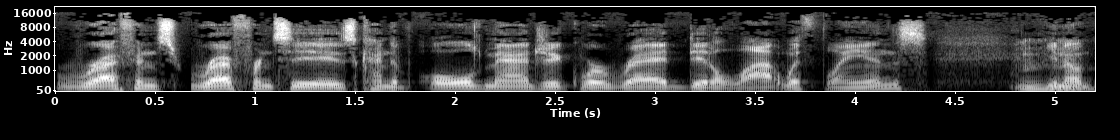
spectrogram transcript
reference references kind of old magic where red did a lot with lands. You know,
